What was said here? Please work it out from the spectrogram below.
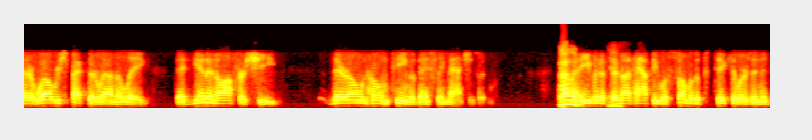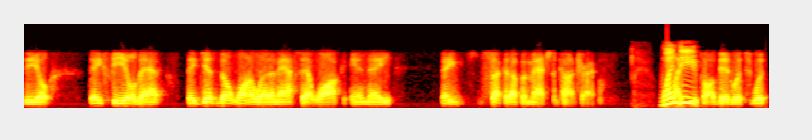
that are well respected around the league that get an offer sheet, their own home team eventually matches it. Would, uh, even if yeah. they're not happy with some of the particulars in the deal, they feel that they just don't want to let an asset walk and they they suck it up and match the contract. When like do you Utah did with with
